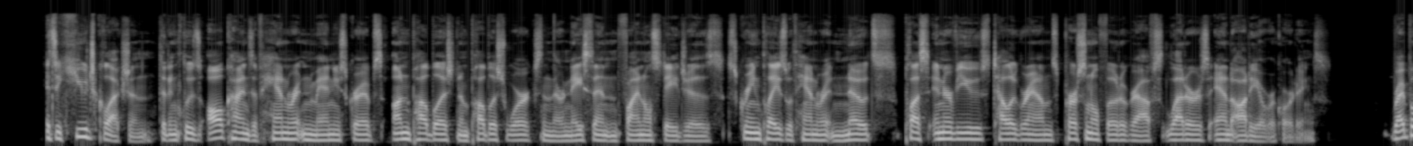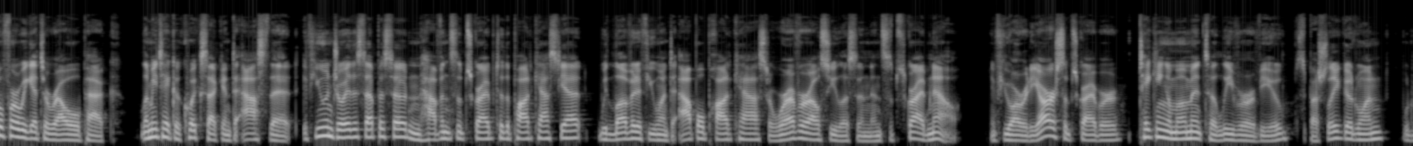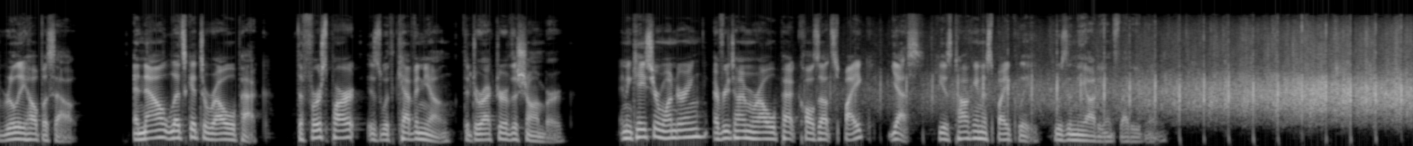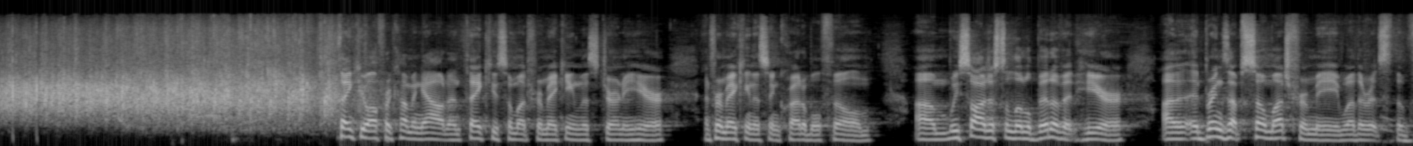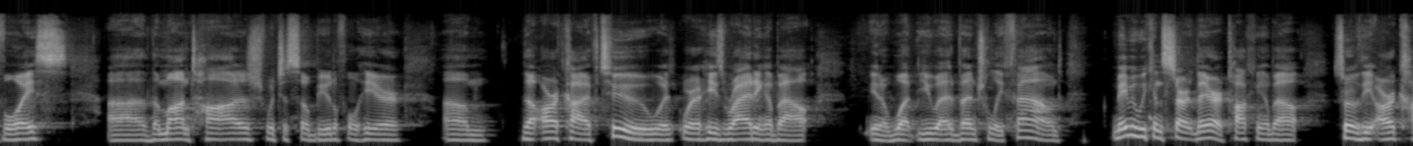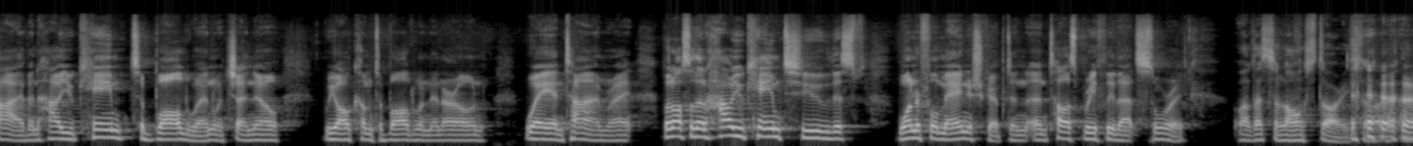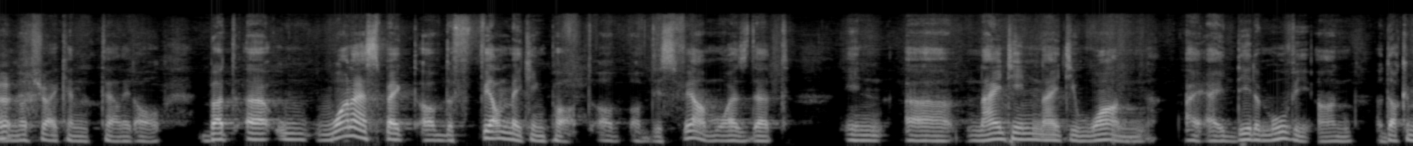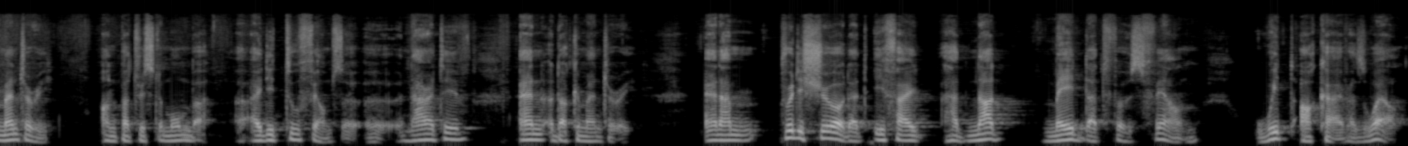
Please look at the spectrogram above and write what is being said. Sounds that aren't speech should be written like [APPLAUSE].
It's a huge collection that includes all kinds of handwritten manuscripts, unpublished and published works in their nascent and final stages, screenplays with handwritten notes, plus interviews, telegrams, personal photographs, letters, and audio recordings. Right before we get to Raoul Peck, let me take a quick second to ask that if you enjoy this episode and haven't subscribed to the podcast yet, we'd love it if you went to Apple Podcasts or wherever else you listen and subscribe now. If you already are a subscriber, taking a moment to leave a review, especially a good one, would really help us out. And now let's get to Raoul Peck. The first part is with Kevin Young, the director of the Schomburg. And in case you're wondering, every time Raoul Peck calls out Spike, yes, he is talking to Spike Lee, who was in the audience that evening. Thank you all for coming out, and thank you so much for making this journey here and for making this incredible film. Um, we saw just a little bit of it here. Uh, it brings up so much for me, whether it's the voice, uh, the montage, which is so beautiful here, um, the archive too, where he's writing about you know what you eventually found. Maybe we can start there, talking about sort of the archive and how you came to Baldwin, which I know we all come to Baldwin in our own way and time, right? But also then how you came to this wonderful manuscript and, and tell us briefly that story. Well, that's a long story, so [LAUGHS] I'm not sure I can tell it all. But uh, one aspect of the filmmaking part of, of this film was that in uh, 1991, I, I, did a movie on a documentary on Patrice Lumumba. Uh, I did two films, a, a narrative and a documentary. And I'm pretty sure that if I had not made that first film with archive as well,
